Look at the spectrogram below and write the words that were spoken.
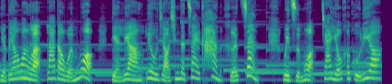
也不要忘了拉到文末点亮六角星的再看和赞，为子墨加油和鼓励哦。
